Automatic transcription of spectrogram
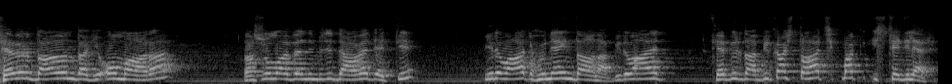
Sevir Dağı'ndaki o mağara Resulullah Efendimiz'i davet etti. Bir rivayet Hüneyn Dağı'na, bir rivayet Sevir Dağı, birkaç dağa çıkmak istediler.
